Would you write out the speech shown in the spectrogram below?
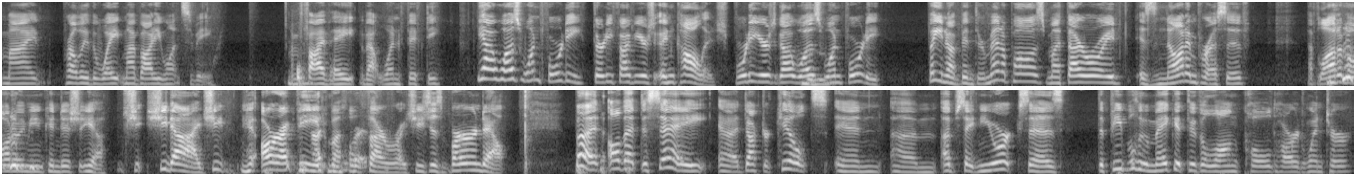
my probably the weight my body wants to be. I'm 5'8", about 150. Yeah, I was 140 35 years in college. 40 years ago, I was 140. But, you know, I've been through menopause. My thyroid is not impressive. I have a lot of autoimmune condition. Yeah, she, she died. She R.I.P. to my little thyroid. She's just burned out. But all that to say, uh, Dr. Kiltz in um, upstate New York says the people who make it through the long, cold, hard winter,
